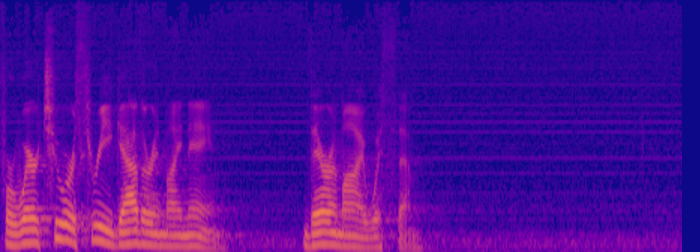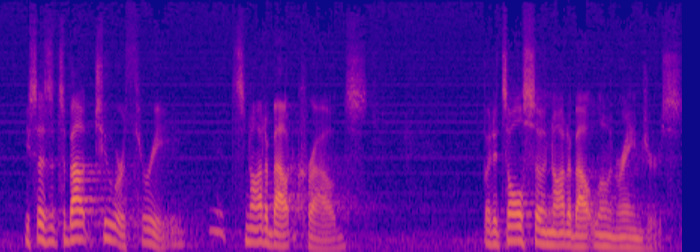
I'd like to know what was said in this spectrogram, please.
For where two or three gather in my name, there am I with them. He says it's about two or three. It's not about crowds, but it's also not about lone rangers.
